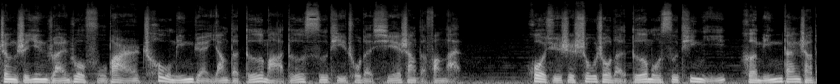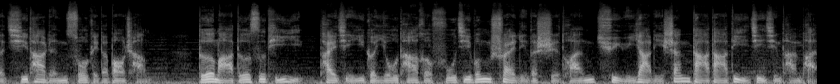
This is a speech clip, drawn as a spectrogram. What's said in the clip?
正是因软弱腐败而臭名远扬的德马德斯提出了协商的方案，或许是收受了德摩斯汀尼和名单上的其他人所给的报偿，德马德斯提议派遣一个由他和伏基翁率领的使团去与亚历山大大帝进行谈判。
